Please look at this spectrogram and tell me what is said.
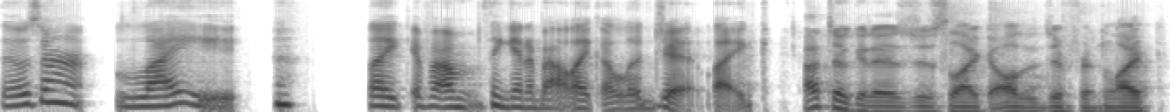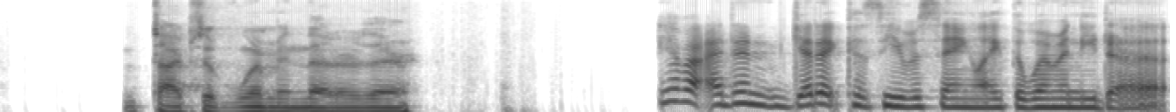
Those aren't light. Like, if I'm thinking about like a legit, like, I took it as just like all the different like types of women that are there. Yeah, but I didn't get it because he was saying like the women need to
